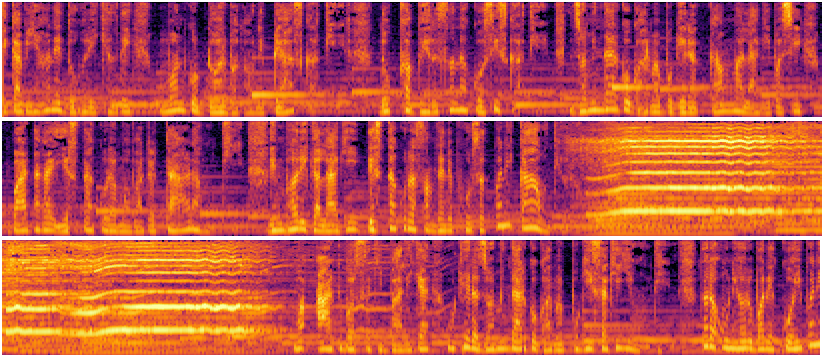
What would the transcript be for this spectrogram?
एका बिहानै दोहोरी खेल्दै मनको डर भगाउने प्रयास गर्थे। दुःख बेर्सन कोसिस गर्थे। जमिनदारको घरमा पुगेर काममा लागेपछि बाटाका यस्ता कुरा मबाट टाढा हुन्थे। दिनभरिका लागि त्यस्ता कुरा सम्झने फुर्सद पनि कहाँ हुन्थ्यो र? म आठ वर्षकी बालिका उठेर जमिनदारको घरमा पुगिसकेकी हुन्थे तर उनीहरू भने कोही पनि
